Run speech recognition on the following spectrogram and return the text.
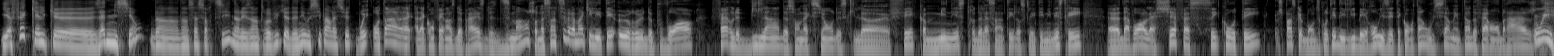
Il a fait quelques admissions dans, dans sa sortie, dans les entrevues qu'il a données aussi par la suite. Oui, autant à la, à la conférence de presse de dimanche, on a senti vraiment qu'il était heureux de pouvoir faire le bilan de son action, de ce qu'il a fait comme ministre de la Santé lorsqu'il a été ministre et euh, d'avoir la chef à ses côtés. Je pense que, bon, du côté des libéraux, ils étaient contents aussi en même temps de faire ombrage Oui,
